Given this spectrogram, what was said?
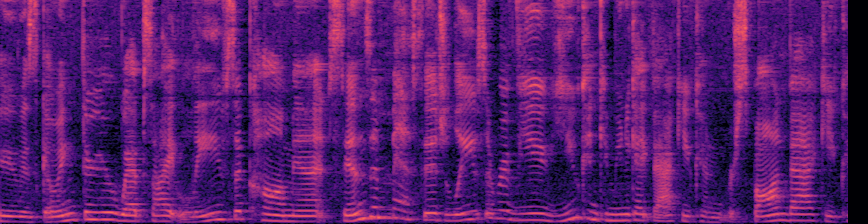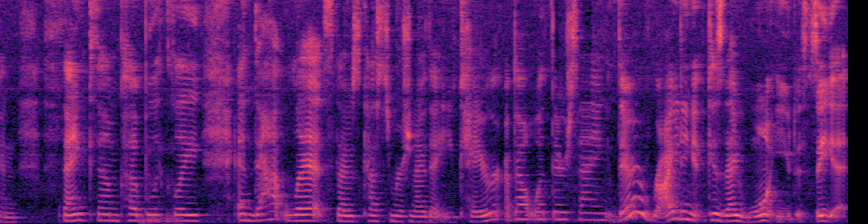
who is going through your website, leaves a comment, sends a message, leaves a review, you can communicate back, you can respond back, you can thank them publicly, mm-hmm. and that lets those customers know that you care about what they're saying. They're writing it because they want you to see it,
